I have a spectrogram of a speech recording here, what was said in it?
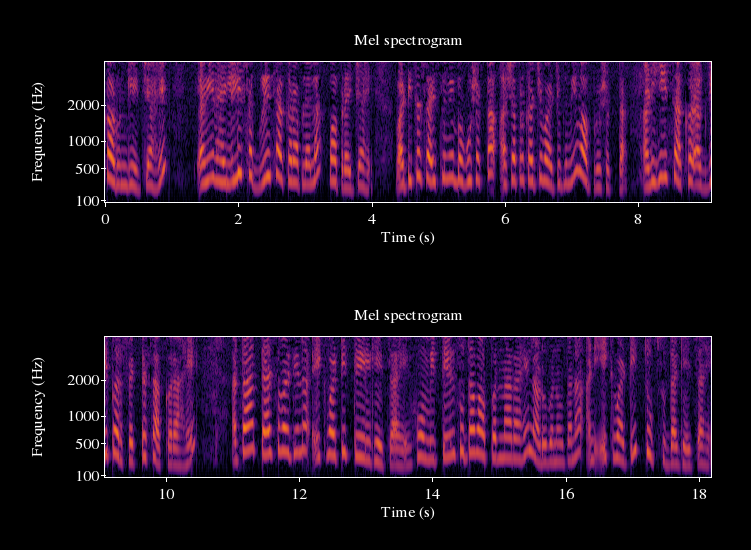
काढून घ्यायची आहे आणि राहिलेली सगळी साखर आपल्याला वापरायची आहे. वाटीचा साईज तुम्ही बघू शकता अशा प्रकारची वाटी तुम्ही वापरू शकता. आणि ही साखर अगदी परफेक्ट साखर आहे. आता त्याच वाटीनं एक वाटी तेल घ्यायचं आहे. हो मी तेल सुद्धा वापरणार आहे लाडू बनवताना आणि एक वाटी तूप सुद्धा घ्यायचं आहे.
